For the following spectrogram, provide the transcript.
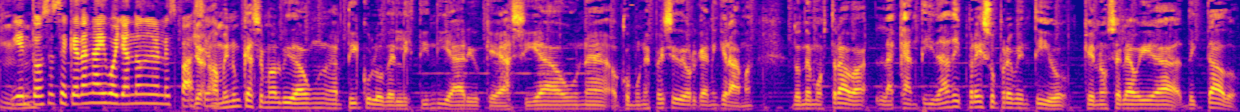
Y entonces se quedan ahí bollando en el espacio. Yo- a mí nunca se me ha olvidado un artículo del listín diario que hacía una como una especie de organigrama donde mostraba la cantidad de preso preventivo que no se le había dictado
